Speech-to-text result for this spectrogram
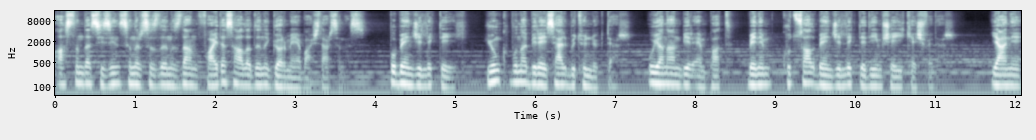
aslında sizin sınırsızlığınızdan fayda sağladığını görmeye başlarsınız. Bu bencillik değil. Jung buna bireysel bütünlük der. Uyanan bir empat benim kutsal bencillik dediğim şeyi keşfeder. Yani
